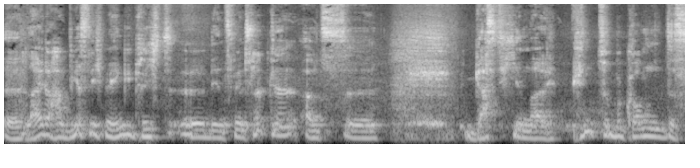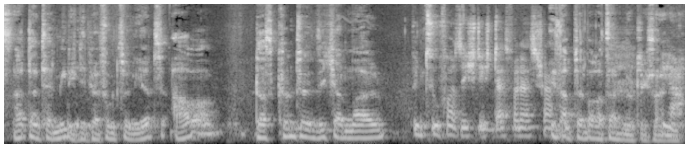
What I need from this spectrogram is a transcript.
Äh, leider haben wir es nicht mehr hingekriegt, äh, den Sven Schlöpke als Gast hier mal hinzubekommen. Das hat dann terminlich nicht mehr funktioniert. Aber das könnte sicher mal bin zuversichtlich, dass wir das schaffen. Ist absehbarer Zeit möglich sein. Ja.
